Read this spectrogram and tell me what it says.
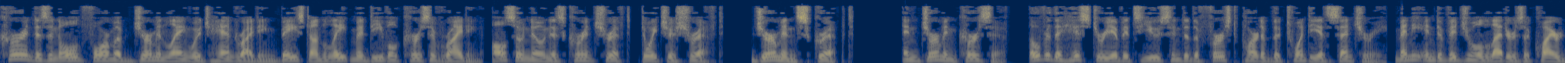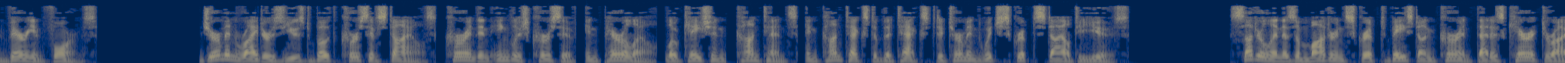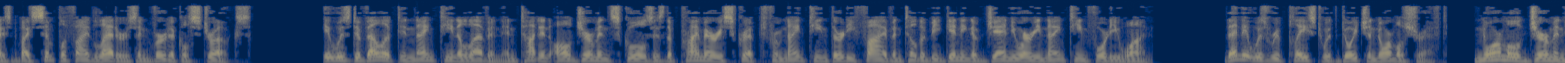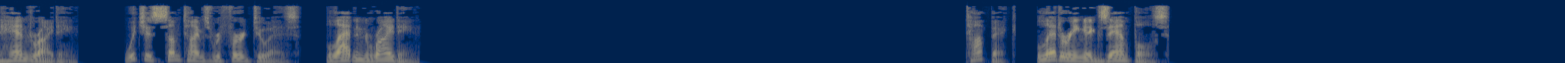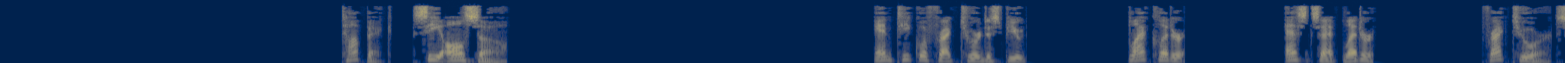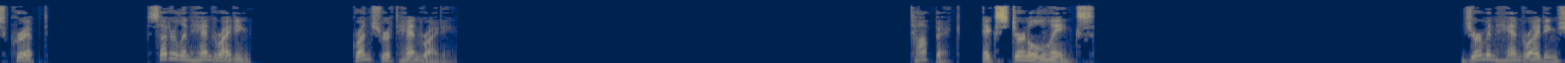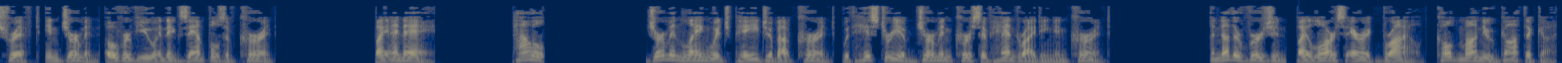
Kurrent is an old form of German-language handwriting based on late medieval cursive writing, also known as Kurrent Schrift, Deutsche Schrift German script", and German cursive. Over the history of its use into the first part of the 20th century, many individual letters acquired variant forms. German writers used both cursive styles, Kurrent and English cursive, in parallel. Location, contents, and context of the text determined which script style to use. Sütterlin is a modern script based on Kurrent that is characterized by simplified letters and vertical strokes. It was developed in 1911 and taught in all German schools as the primary script from 1935 until the beginning of January 1941. Then it was replaced with Deutsche Normalschrift normal German handwriting, which is sometimes referred to as Latin writing. Lettering examples. Topic: See also. Antiqua-Fraktur dispute. Blackletter Eszett letter. Fraktur script. Sütterlin handwriting. Grundschrift handwriting External links German handwriting Schrift in German overview and examples of Kurrent by N.A. Powell German language page about Kurrent, with history of German cursive handwriting and Kurrent. Another version, by Lars Erik Bryld, called Manu Gothica.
